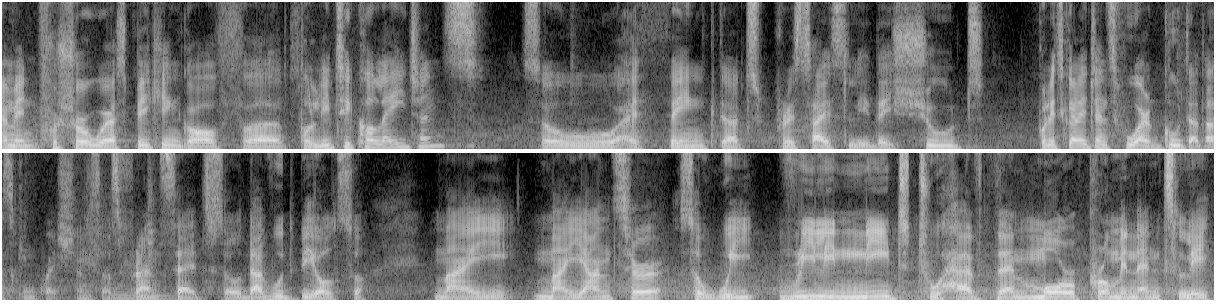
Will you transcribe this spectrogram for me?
I mean, for sure, we're speaking of uh, political agents. So I think that precisely they should, political agents who are good at asking questions, as Fran said. So that would be also my, my answer. So we really need to have them more prominently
